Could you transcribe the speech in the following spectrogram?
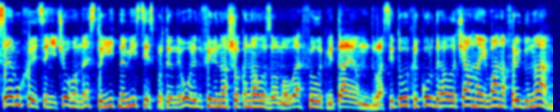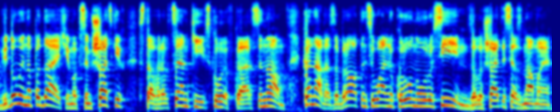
Все рухається, нічого не стоїть на місці. Спортивний огляд в ефірі нашого каналу. З вами Олег Филик. Вітаю. Два світових рекорди галичана Івана Фрейдуна. Відомий нападаючий Максим Шацьких став гравцем київського ФК Арсенал. Канада забрала танцювальну корону у Росії. Залишайтеся з нами.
